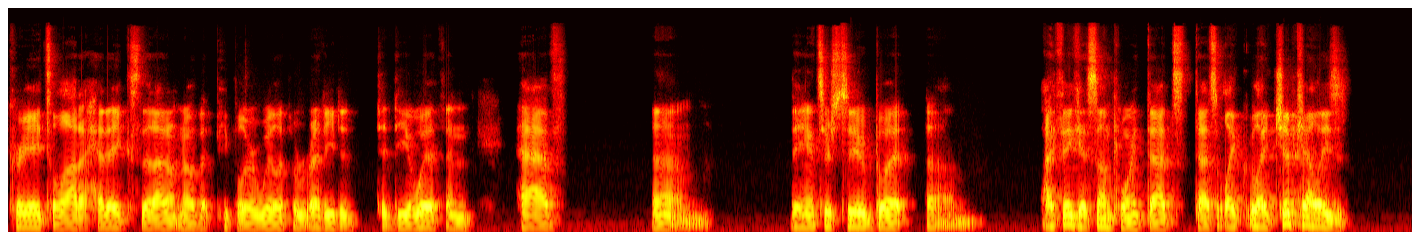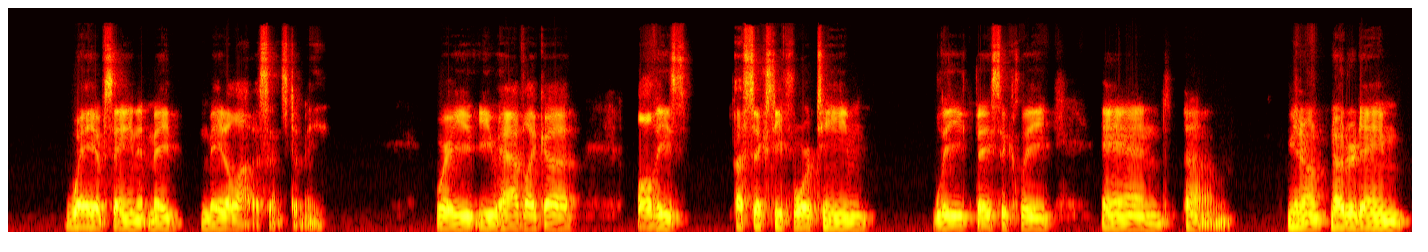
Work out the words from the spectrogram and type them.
creates a lot of headaches that I don't know that people are will, ready to to deal with and have um, the answers to. But um, I think at some point that's that's like like Chip Kelly's way of saying it made made a lot of sense to me, where you you have like a all these a 64 team league basically, and um, you know Notre Dame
